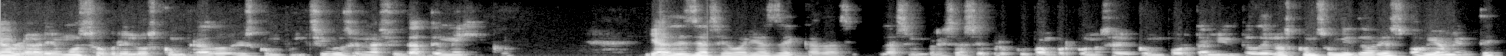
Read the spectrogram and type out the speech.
hablaremos sobre los compradores compulsivos en la Ciudad de México. Ya desde hace varias décadas, las empresas se preocupan por conocer el comportamiento de los consumidores, obviamente,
